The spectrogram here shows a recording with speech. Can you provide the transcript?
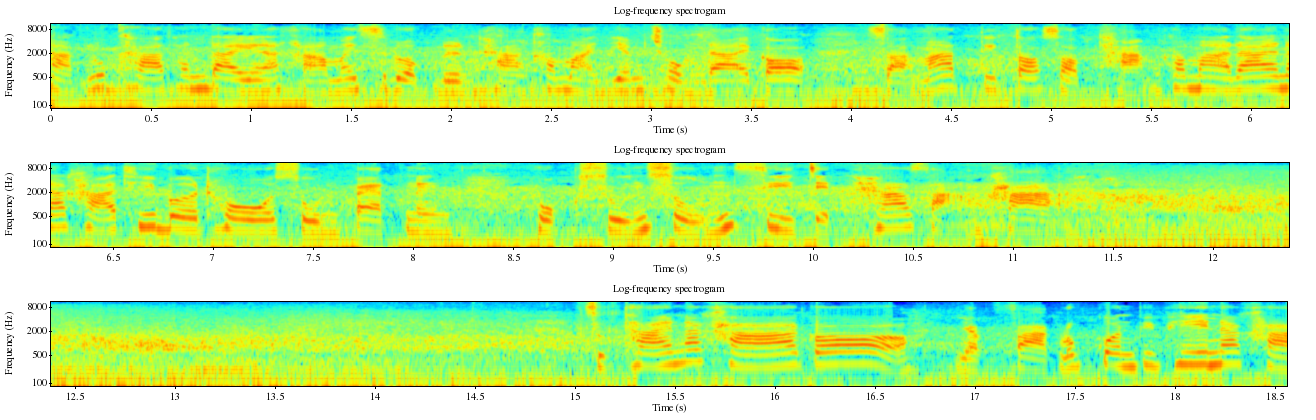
หากลูกค้าท่านใดนะคะ ไม่สะดวกเดินทางเข้ามาเยี่ยมชมได้ก็สามารถติดต่อสอบถามเข้ามาได้นะคะ ที่เบอร์โทร 0816004753 ค่ะ สุดท้ายนะคะก็อยากฝากรบกวนพี่ๆนะคะ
